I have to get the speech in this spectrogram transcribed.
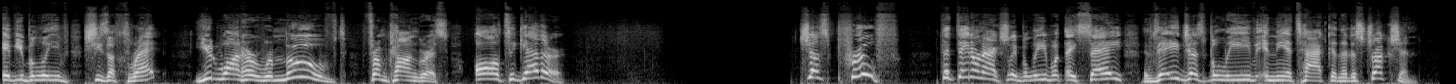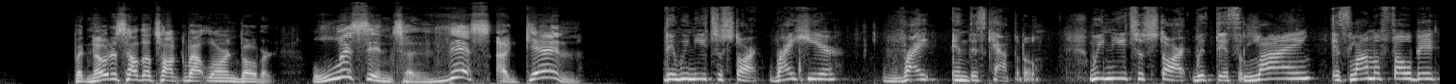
If you believe she's a threat, you'd want her removed from Congress altogether. Just proof that they don't actually believe what they say. They just believe in the attack and the destruction. But notice how they'll talk about Lauren Boebert. Listen to this again. Then we need to start right here, right in this capital. We need to start with this lying, Islamophobic,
